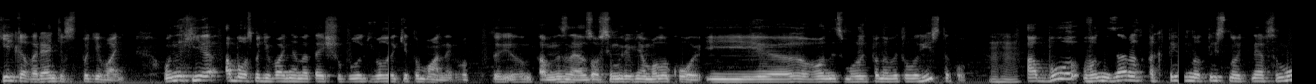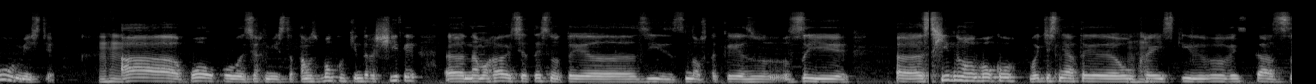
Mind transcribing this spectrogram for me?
кілька варіантів сподівань. У них є або сподівання на те, що будуть великі тумани, от е, там не знаю, зовсім рівня молоко, і е, вони зможуть поновити логістику, Угу. або вони зараз активно тиснуть не в самому місті, Угу. а по околицях міста. Там з боку кіндращики е, намагаються тиснути е, зі знов таки з, з е, східного боку, витісняти українські війська з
